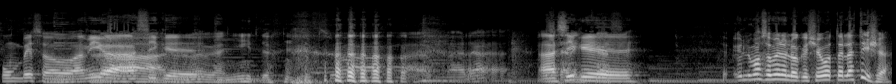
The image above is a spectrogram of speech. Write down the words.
un beso, amiga. Así que. Así que. Más o menos lo que llegó hasta la astilla.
